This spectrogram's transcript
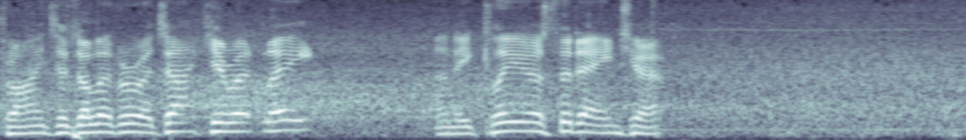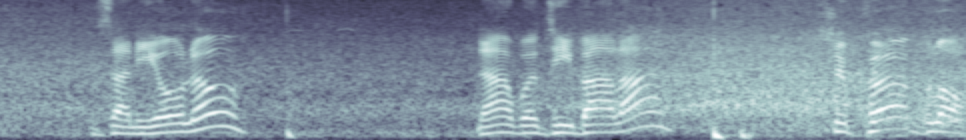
Trying to deliver it accurately. And he clears the danger. Zaniolo. Now with Dybala. Superb block.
